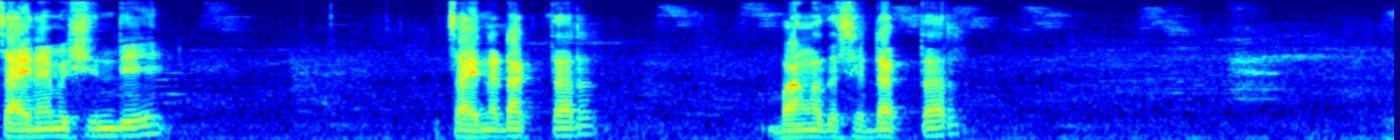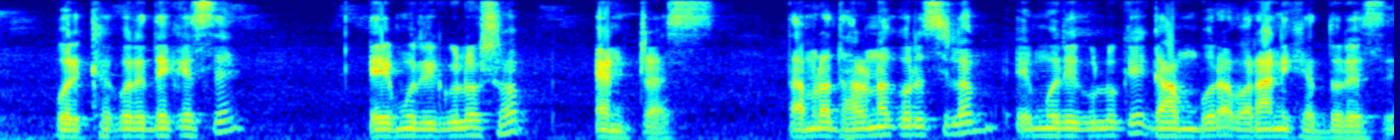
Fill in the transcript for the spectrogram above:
চায়না মেশিন দিয়ে। চায়না ডাক্তার, বাংলাদেশের ডাক্তার পরীক্ষা করে দেখেছে এই মুরগিগুলো সব অ্যান্ট্রাস। তা আমরা ধারণা করেছিলাম এই মুরগিগুলোকে গাম্বুরা বা রানীক্ষেত ধরেছে।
